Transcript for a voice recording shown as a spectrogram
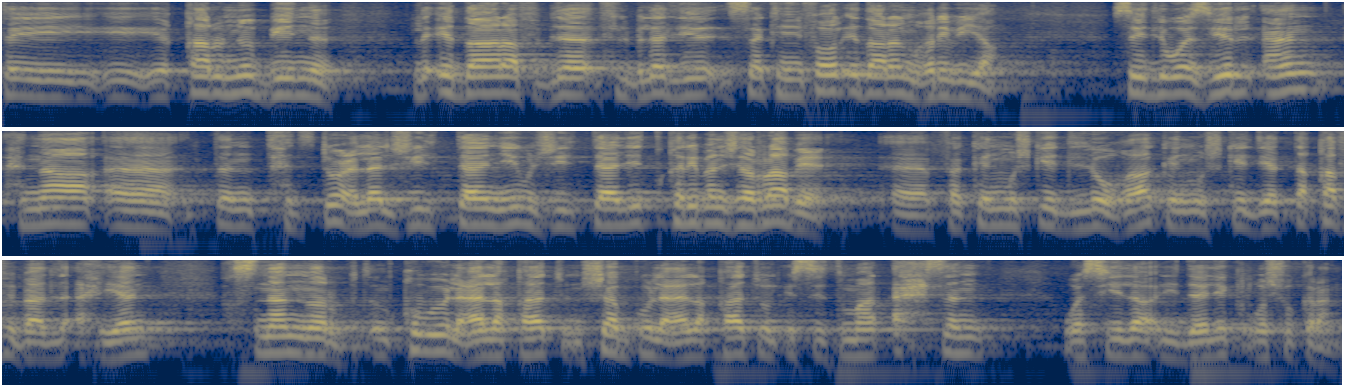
تيقارنوا بين الإدارة في البلاد اللي ساكنين فيها والإدارة المغربية. سيد الوزير الآن حنا آه، تنتحدثوا على الجيل الثاني والجيل الثالث تقريبا الجيل الرابع. آه، فكان مشكل ديال اللغة كاين مشكل ديال الثقافة في بعض الأحيان. خصنا نربط نقويو العلاقات ونشابكوا العلاقات والاستثمار أحسن وسيلة لذلك وشكرا.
